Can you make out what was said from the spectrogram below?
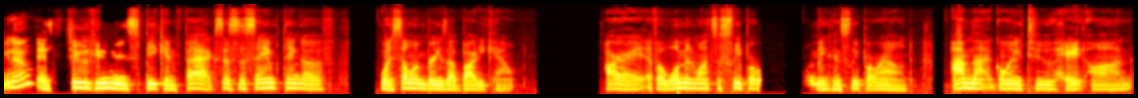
you know? It's two humans speaking facts. It's the same thing of when someone brings up body count. All right, if a woman wants to sleep around, a woman can sleep around. I'm not going to hate on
